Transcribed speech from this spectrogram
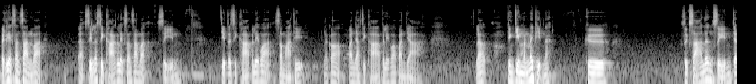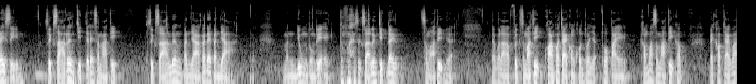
ไปเรียกสั้น ๆ ว่าศีลสิกขาก็เรียกสั้น ๆ ว่าศีล จิตสิกขาไปเรียกว่าสมาธิ แล้วก็ปัญญาสิกขาไปเรียกว่าปัญญา แล้วจริง ๆ มันไม่ผิดนะ คือศึกษาเรื่องศีลจะได้ศีล ศึกษาเรื่องจิตจะได้สมาธิ ศึกษาเรื่องปัญญาก็ได้ปัญญา มันยุ่งตรงที่ไอ้ตรงว่าศึกษาเรื่องจิตได้สมาธินี่แหละแล้วเวลาฝึกสมาธิความเข้าใจของคนทั่วทั่วไปคำว่าสมาธิก็ไปเข้าใจว่า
